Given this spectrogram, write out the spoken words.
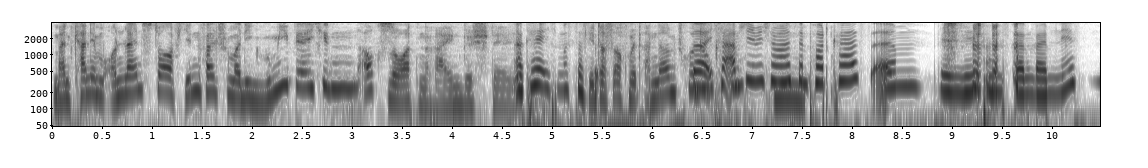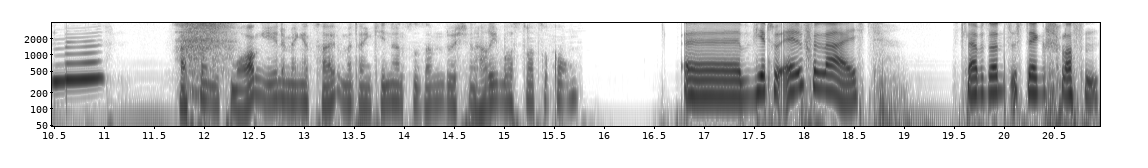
Man kann im Online-Store auf jeden Fall schon mal die Gummibärchen auch Sorten reinbestellen. Okay, ich muss das. Geht das auch mit anderen Produkten? So, ich verabschiede mich schon mal aus dem Podcast. Ähm, wir sehen uns dann beim nächsten Mal. Hast du nicht morgen jede Menge Zeit, um mit deinen Kindern zusammen durch den Haribo-Store zu gucken? Äh, virtuell vielleicht. Ich glaube, sonst ist der geschlossen.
